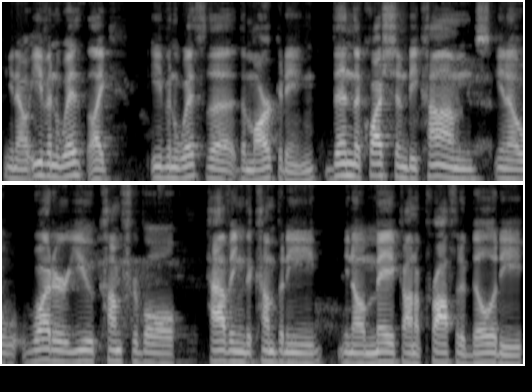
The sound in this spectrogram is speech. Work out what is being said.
you know even with like even with the the marketing then the question becomes you know what are you comfortable having the company you know make on a profitability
